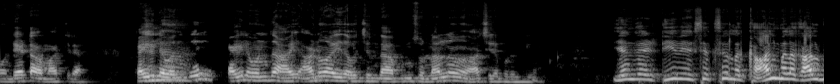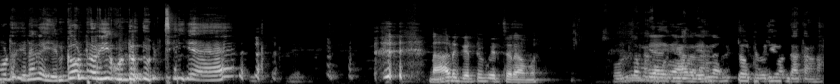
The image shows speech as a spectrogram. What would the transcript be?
உன் டேட்டாவை மாத்திர கையில வந்து கையில வந்து ஆயு- அணு ஆயுதம் வச்சிருந்தா அப்படின்னு சொன்னாலும் ஆச்சரியப்படுறதுல எங்க டிவிஎஸ் எக்ஸல்ல கால் மேல கால் போட்டு என்னங்க என்கவுண்டர் வரைக்கும் கொண்டு வந்து விட்டீங்க? நாடு கெட்டு போயிருச்சு ராம. சொல்ல முடியாதுங்க அவர் என்ன? விட்டு விட்டு வெளியே வந்தாதாடா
